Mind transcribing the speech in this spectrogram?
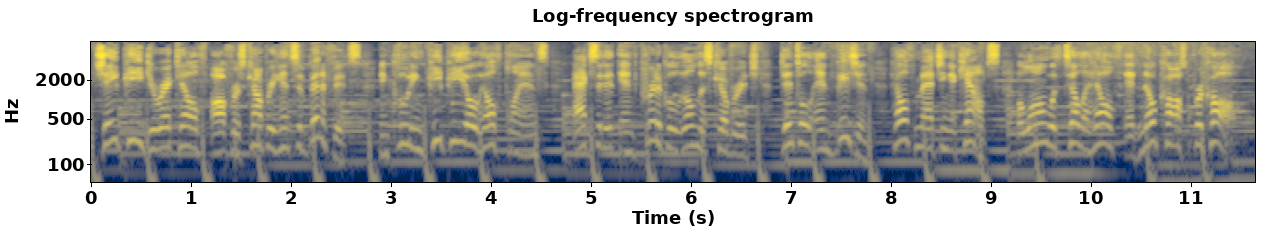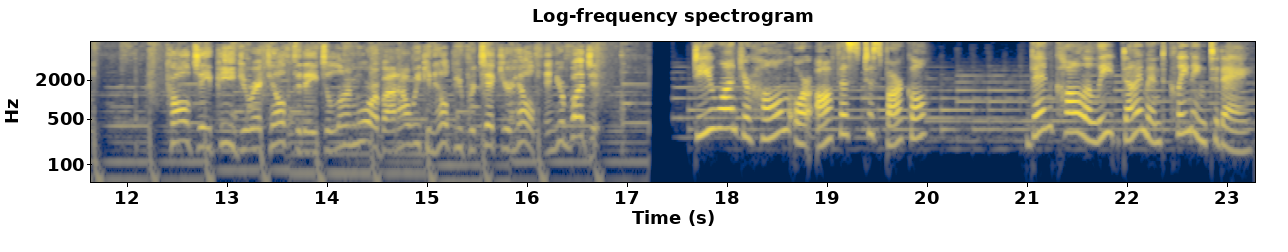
JP Direct Health offers comprehensive benefits, including PPO health plans, accident and critical illness coverage, dental and vision, health matching accounts, along with telehealth at no cost per call. Call JP Direct Health today to learn more about how we can help you protect your health and your budget. Do you want your home or office to sparkle? Then call Elite Diamond Cleaning today.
